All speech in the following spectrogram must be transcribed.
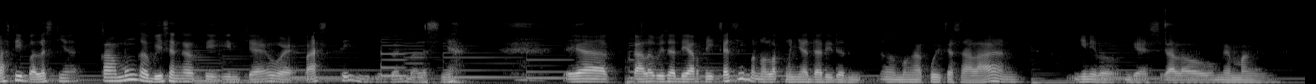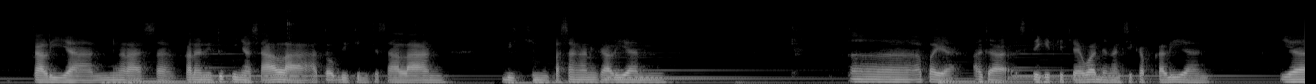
pasti balasnya kamu nggak bisa ngertiin cewek. Pasti gitu kan balasnya. Ya kalau bisa diartikan sih menolak menyadari dan uh, mengakui kesalahan. Gini loh guys kalau memang kalian ngerasa kalian itu punya salah atau bikin kesalahan bikin pasangan kalian uh, apa ya agak sedikit kecewa dengan sikap kalian ya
